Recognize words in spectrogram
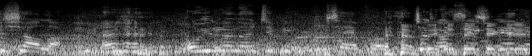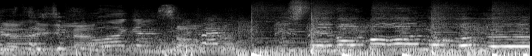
inşallah. Oyundan önce bir şey yapalım. Çok Peki teşekkür ediyoruz. İyi ederiz. günler. Kolay gelsin. Sağ olun. Biz normal.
